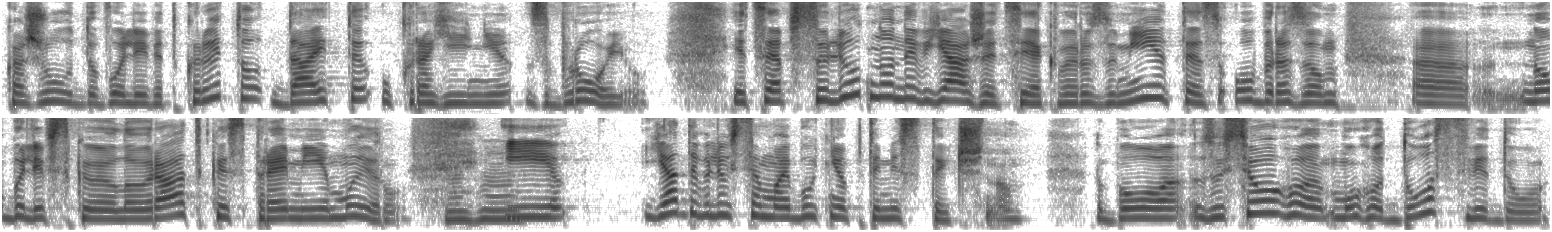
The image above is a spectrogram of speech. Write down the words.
кажу доволі відкрито: дайте Україні зброю. І це абсолютно не в'яжеться, як ви розумієте, з образом е, Нобелівської лауреатки з премії миру. І я дивлюся майбутнє оптимістично, бо з усього мого досвіду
